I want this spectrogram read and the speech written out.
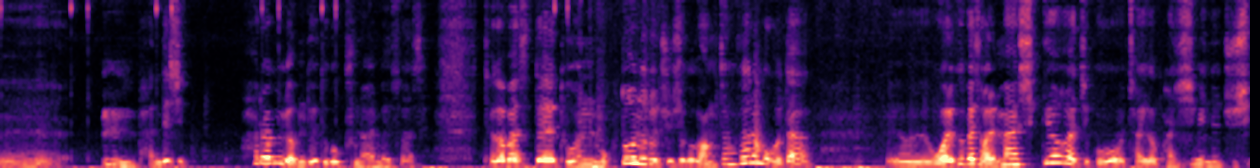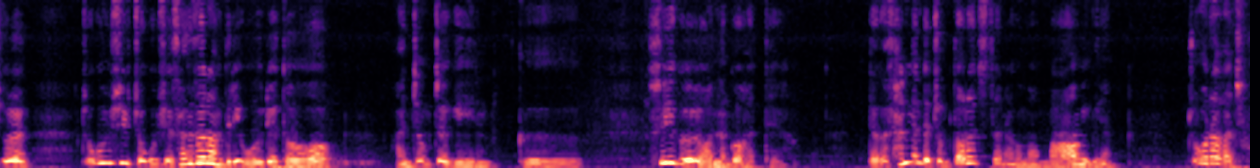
에, 반드시 하락을 염두에 두고 분할 매수하세요. 제가 봤을 때 돈 목돈으로 주식을 왕창 사는 것보다 어, 월급에서 얼마씩 떼어가지고 자기가 관심 있는 주식을 조금씩 조금씩 산 사람들이 오히려 더 안정적인 그 수익을 얻는 것 같아요. 내가 샀는데 좀 떨어지잖아. 그러면 마음이 그냥 쫄아가지고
